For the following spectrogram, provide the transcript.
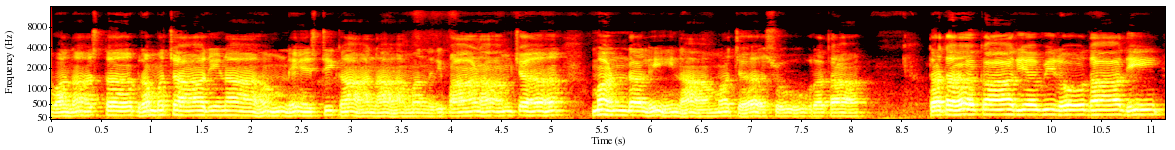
वनस्थब्रह्मचारिणां, नेष्टिकानां, नृपाणां च मण्डलीनां च सुव्रता। ततः कार्यविरोधादि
